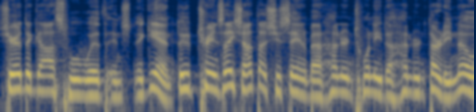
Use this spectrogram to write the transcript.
shared the gospel with, and again, through translation, I thought she was saying about 120 to 130. No,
